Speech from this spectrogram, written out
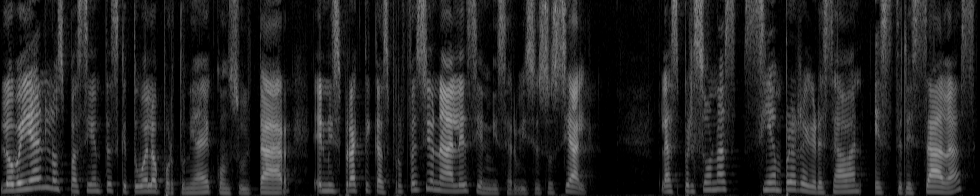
Lo veía en los pacientes que tuve la oportunidad de consultar, en mis prácticas profesionales y en mi servicio social. Las personas siempre regresaban estresadas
